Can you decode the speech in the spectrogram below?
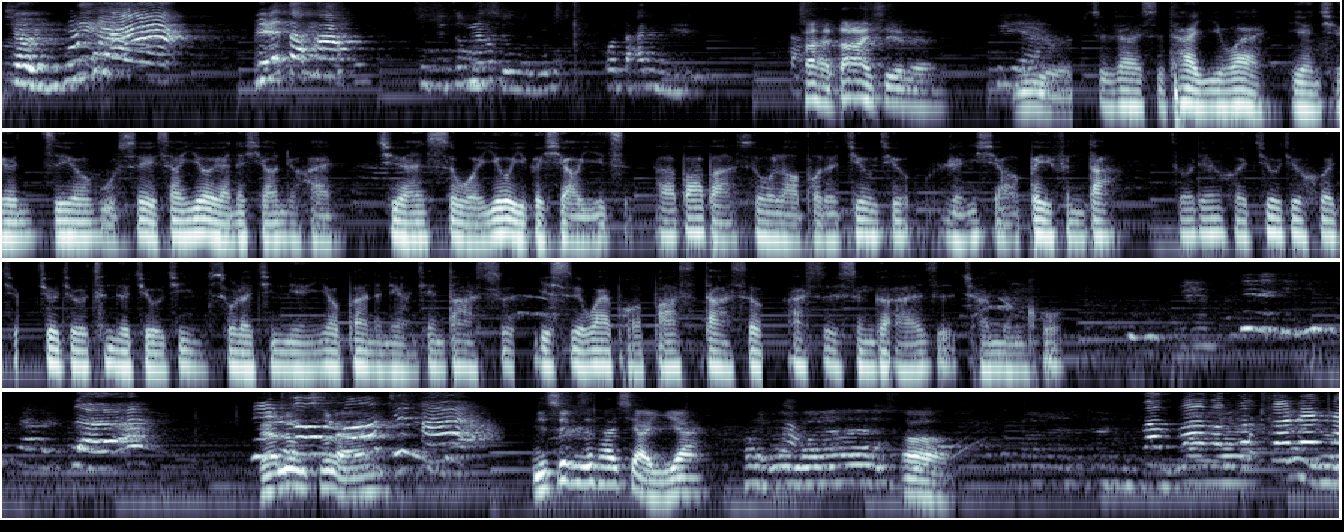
小鱼，别打他，这就这么羞我的。我打你。他还大一些呢。对呀、你以为？实在是太意外，眼前只有五岁上幼儿园的小女孩，居然是我又一个小姨子。她爸爸是我老婆的舅舅，人小辈分大。昨天和舅舅喝酒，舅舅趁着酒劲说了今年要办的两件大事：一是外婆八十大寿，二是生个儿子传门户。不要弄出来。你是不是他小姨啊？哦，爸爸，我哥哥。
